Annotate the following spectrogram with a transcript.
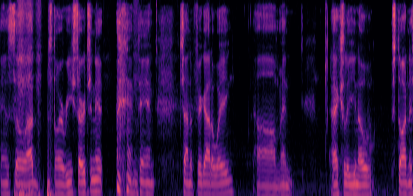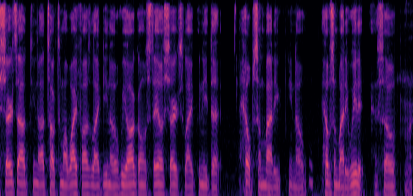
And so I started researching it, and then trying to figure out a way. Um, and actually, you know, starting the shirts out, you know, I talked to my wife. I was like, you know, if we are gonna sell shirts, like we need to help somebody, you know, help somebody with it. And so, right.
